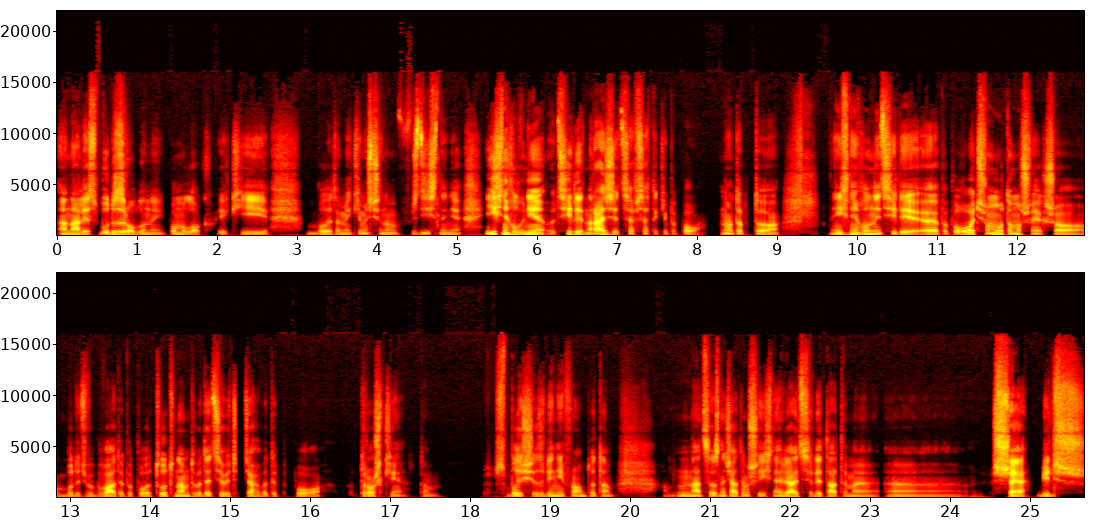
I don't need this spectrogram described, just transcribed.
аналіз буде зроблений помилок, які були там якимось чином здійснені. Їхні головні цілі наразі це все-таки ППО. Ну тобто, їхні головні цілі е, ППО. Чому? Тому що якщо будуть вибивати ППО тут, нам доведеться відтягувати ППО трошки там ближче з лінії фронту. там. А це означатиме, що їхня авіація літатиме е, ще більш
